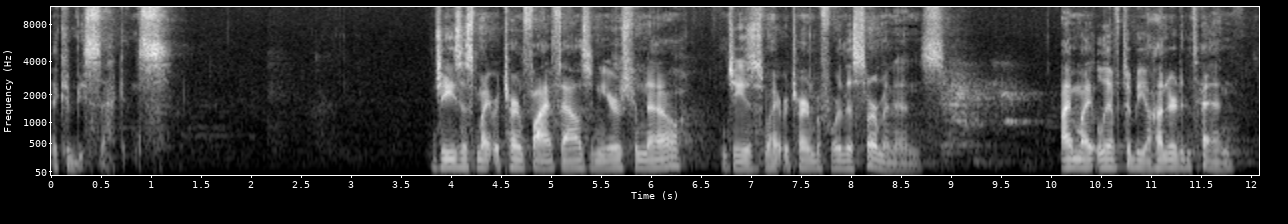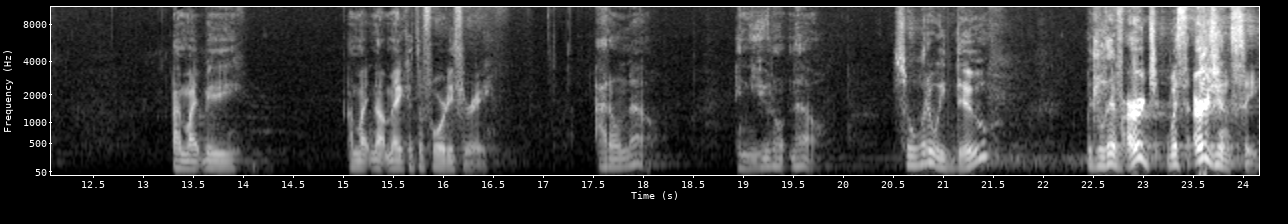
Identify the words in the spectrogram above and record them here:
it could be seconds. Jesus might return 5,000 years from now. Jesus might return before this sermon ends. I might live to be 110. I might be I might not make it to 43. I don't know. And you don't know. So what do we do? We live with urgency.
